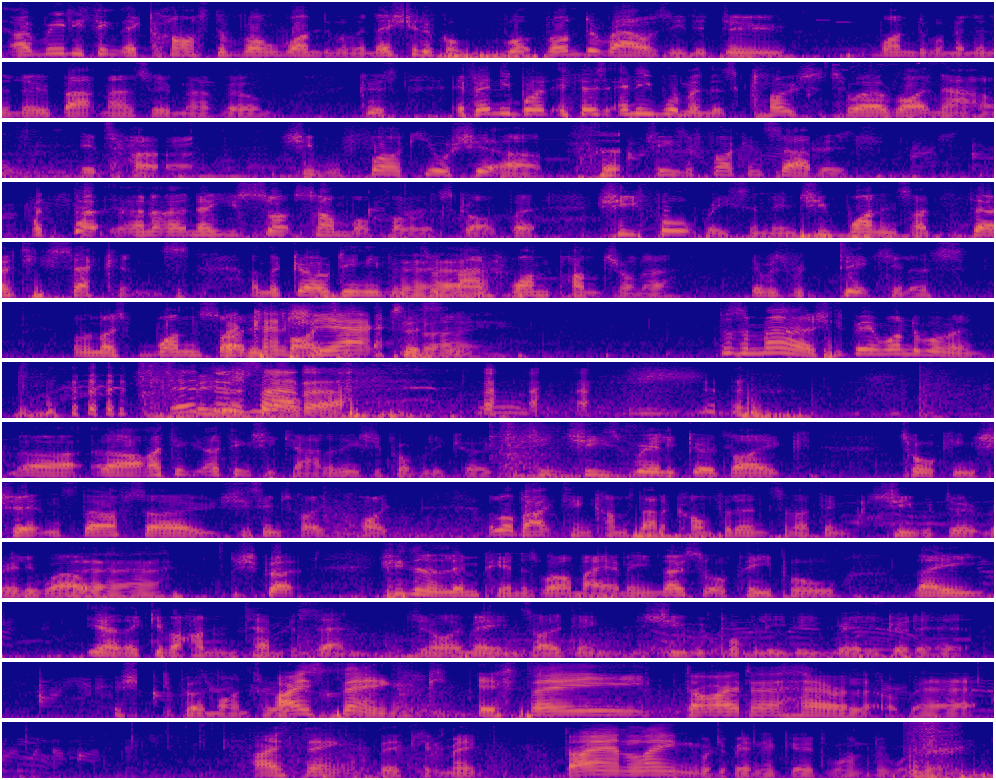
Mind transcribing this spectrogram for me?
I really think they cast the wrong Wonder Woman. They should have got Ro- Ronda Rousey to do Wonder Woman in the new Batman Superman film. Because if anybody, if there's any woman that's closer to her right now, it's her. She will fuck your shit up. She's a fucking savage. And I know you so, somewhat follow it, Scott, but she fought recently and she won inside 30 seconds, and the girl didn't even Yeah. land one punch on her. It was ridiculous. One of the most one-sided fights she I've act ever though? seen. Doesn't matter. She's being Wonder Woman. It being does herself. matter. Uh, no, I think I think she can. I think she probably could. She she's really good, like talking shit and stuff. So she seems quite quite. A lot of acting comes down to confidence, and I think she would do it really well. yeah. She, but she's an Olympian as well, mate. I mean, those sort of people, they, yeah, they give 110 percent. Do you know what I mean? So I think that she would probably be really good at it if she put her mind to it. I think if they dyed her hair a little bit, I think they could make Diane Lane would have been a good Wonder Woman.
